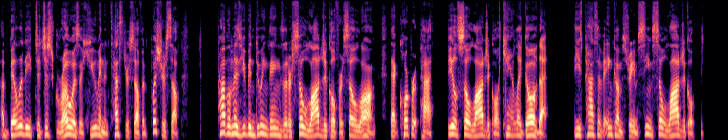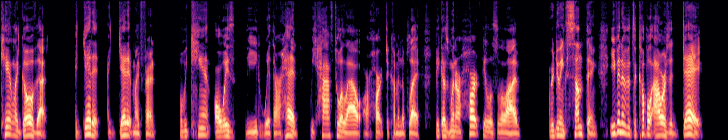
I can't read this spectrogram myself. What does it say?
ability to just grow as a human and test yourself and push yourself. Problem is, you've been doing things that are so logical for so long. That corporate path, feels so logical. I can't let go of that. These passive income streams seem so logical. I can't let go of that. I get it. I get it, my friend. But we can't always lead with our head. We have to allow our heart to come into play because when our heart feels alive, we're doing something, even if it's a couple hours a day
